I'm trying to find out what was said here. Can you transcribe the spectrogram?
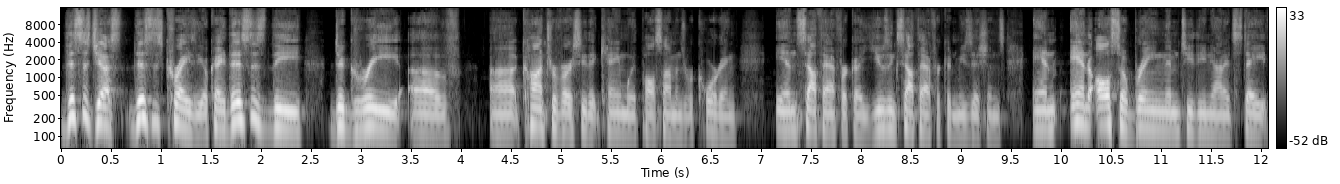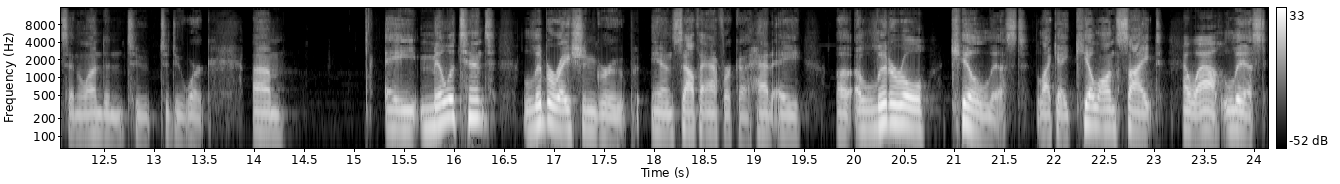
this is just this is crazy okay this is the degree of uh, controversy that came with paul simon's recording in south africa using south african musicians and and also bringing them to the united states and london to to do work. Um, a militant liberation group in south africa had a a, a literal kill list like a kill on sight Oh, wow. list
